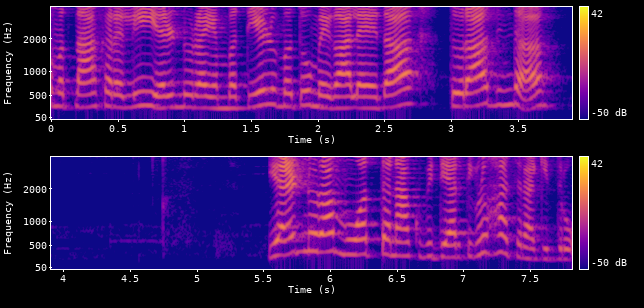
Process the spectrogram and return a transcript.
ತೊಂಬತ್ನಾಲ್ಕರಲ್ಲಿ ಎರಡುನೂರ ಎಂಬತ್ತೇಳು ಮತ್ತು ಮೇಘಾಲಯದ ತುರಾದಿಂದ ಎರಡ್ನೂರ ಮೂವತ್ತ ನಾಲ್ಕು ವಿದ್ಯಾರ್ಥಿಗಳು ಹಾಜರಾಗಿದ್ದರು.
